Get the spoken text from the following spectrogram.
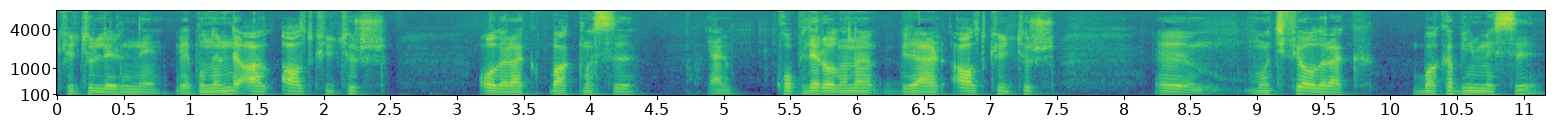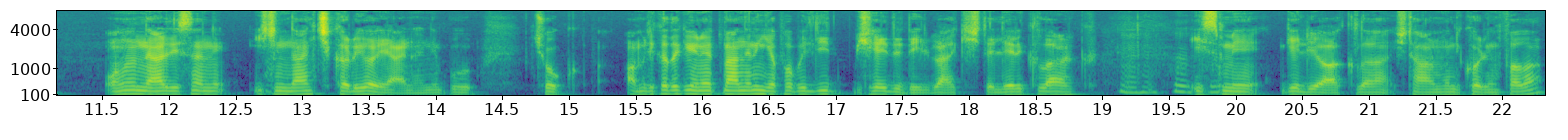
kültürlerini ve bunların da alt, alt kültür olarak bakması yani popüler olana birer alt kültür e, motifi olarak bakabilmesi onu neredeyse hani içinden çıkarıyor yani. Hani bu çok Amerika'daki yönetmenlerin yapabildiği bir şey de değil belki. İşte Larry Clark ismi geliyor akla işte Harmony Korine falan.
